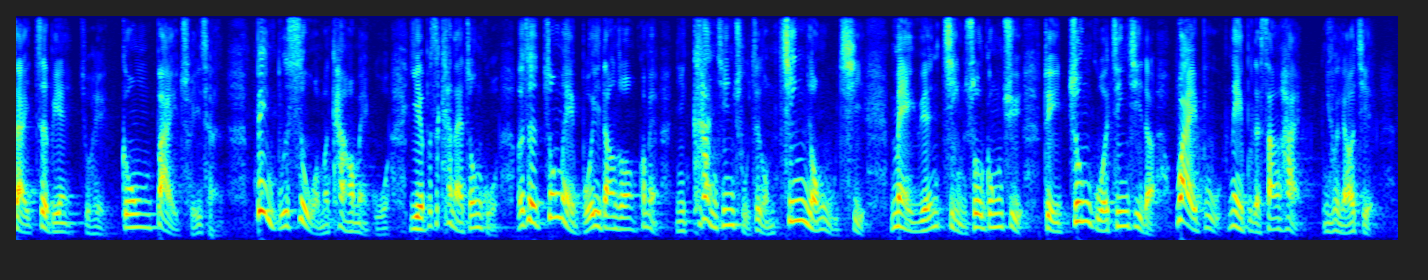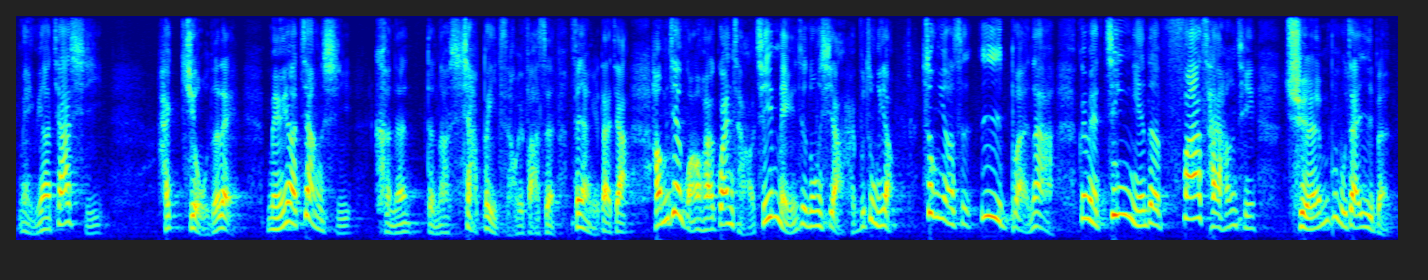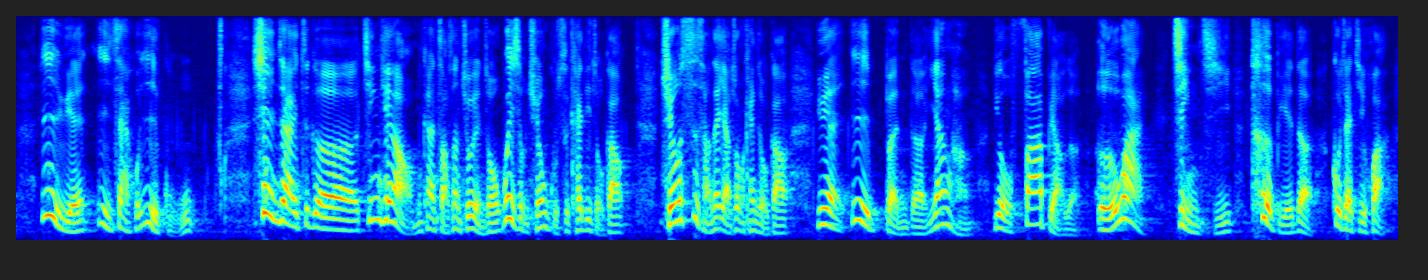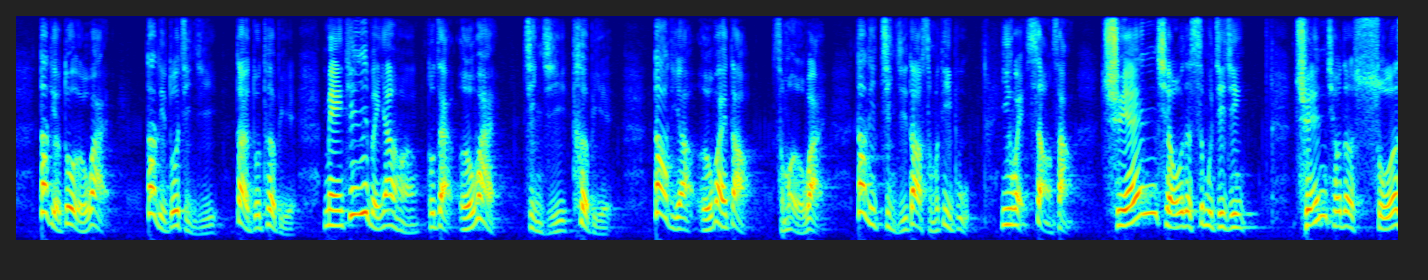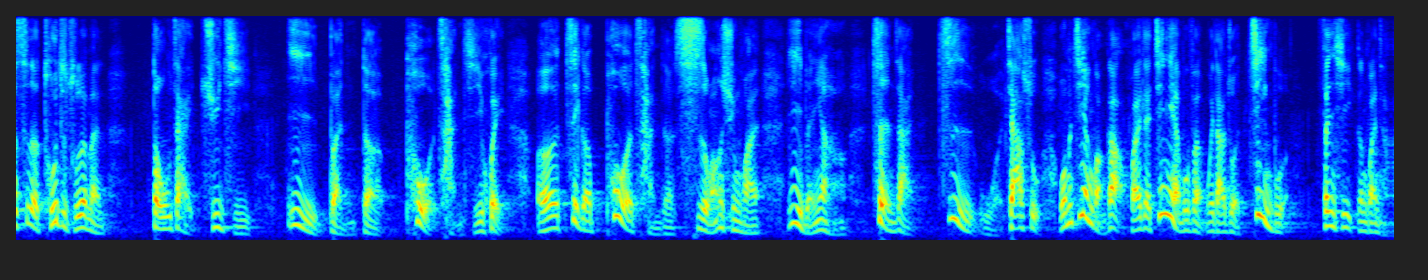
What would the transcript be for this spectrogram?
在这边就会功败垂成，并不是我们看好美国，也不是看待中国，而是中美博弈当中，看没有？你看清楚这种金融武器、美元紧缩工具对中国经济的外部、内部的伤害，你会了解，美元要加息还久的嘞，美元要降息可能等到下辈子才会发生。分享给大家。好，我们今天广告回来观察，其实美元这东西啊还不重要，重要是日本啊，各位，今年的发财行情全部在日本，日元、日债或日股。现在这个今天啊，我们看早上九点钟，为什么全球股市开低走高？全球市场在亚洲开走高，因为日本的央行又发表了额外紧急特别的购债计划。到底有多额外？到底多紧急？到底多特别？每天日本央行都在额外紧急特别，到底要额外到什么额外？到底紧急到什么地步？因为市场上全球的私募基金、全球的索罗斯的图纸主任们都在狙击日本的。破产机会，而这个破产的死亡循环，日本央行正在自我加速。我们今天广告，还在经典部分为大家做进一步分析跟观察。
